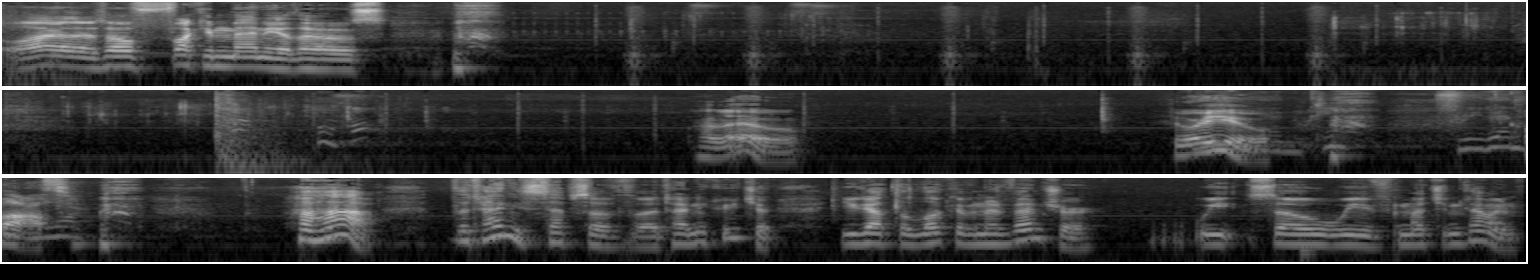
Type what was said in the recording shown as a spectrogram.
Why are there so fucking many of those? Hello. Who are you? Cloth. Haha! The tiny steps of a tiny creature. You got the look of an adventurer. We so we've much in common.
